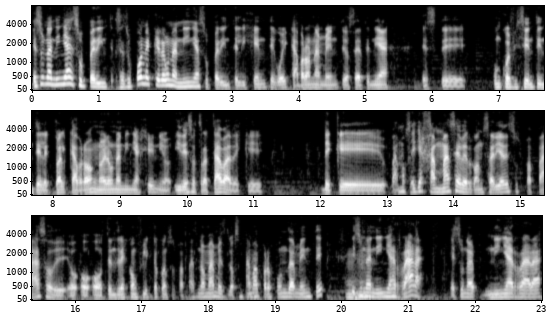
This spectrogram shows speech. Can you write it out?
Es una niña súper, se supone que era una niña súper inteligente, güey, cabronamente, o sea, tenía, este, un coeficiente intelectual cabrón, no era una niña genio, y de eso trataba, de que, de que, vamos, ella jamás se avergonzaría de sus papás o, de, o, o- o tendría conflicto con sus papás. No mames, los ama profundamente. Es una niña rara. Es una niña rara,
